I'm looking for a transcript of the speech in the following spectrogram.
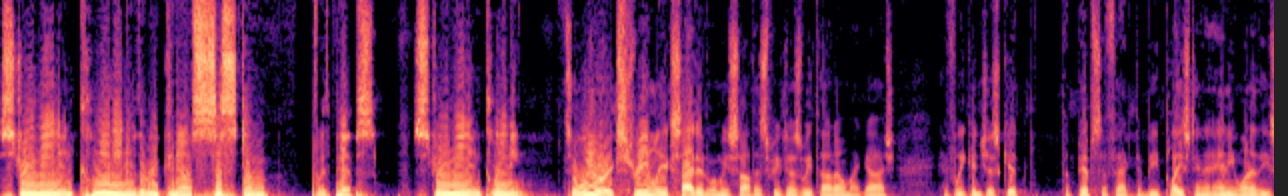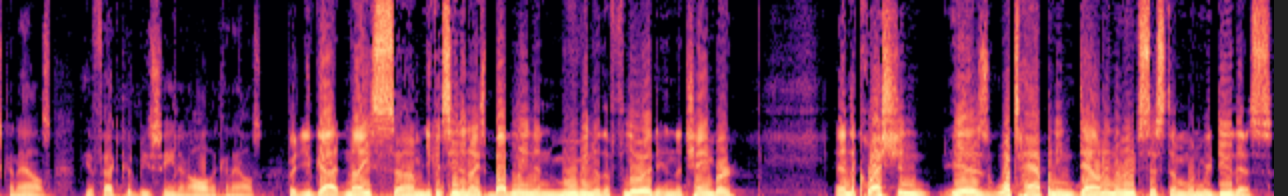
streaming and cleaning of the root canal system with PIPS. Streaming and cleaning. So we were extremely excited when we saw this because we thought, oh my gosh, if we can just get the PIPS effect to be placed in any one of these canals, the effect could be seen in all the canals. But you've got nice, um, you can see the nice bubbling and moving of the fluid in the chamber. And the question is, what's happening down in the root system when we do this?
